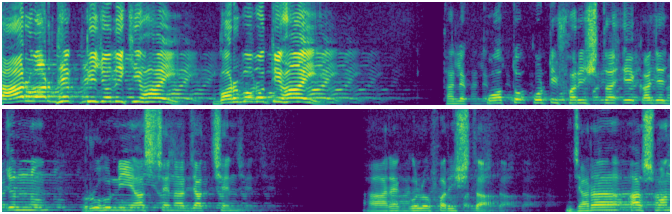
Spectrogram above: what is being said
তার অর্ধেকটি যদি কি হয়, গর্ভবতী হয়, তাহলে কত কোটি ফরিস্তা এ কাজের জন্য রুহ নিয়ে আসছেন আর যাচ্ছেন? আর একগুলো ফরিস্তা, যারা আসমান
